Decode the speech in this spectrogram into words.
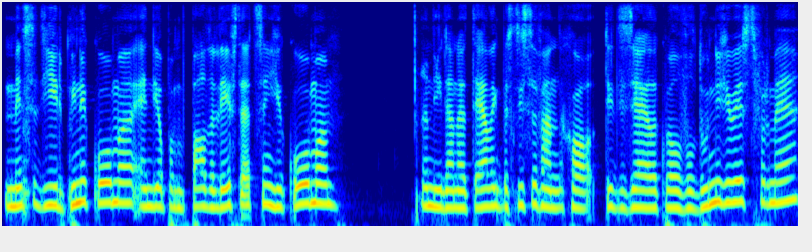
mensen die hier binnenkomen en die op een bepaalde leeftijd zijn gekomen en die dan uiteindelijk beslissen van, goh, dit is eigenlijk wel voldoende geweest voor mij.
